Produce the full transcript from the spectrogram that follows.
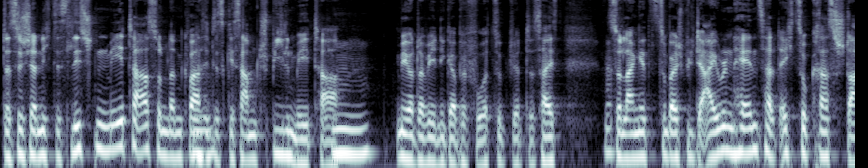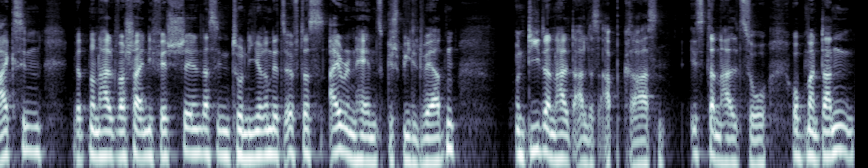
Das ist ja nicht das Listenmeta, sondern quasi das Gesamtspielmeta mehr oder weniger bevorzugt wird. Das heißt, solange jetzt zum Beispiel die Iron Hands halt echt so krass stark sind, wird man halt wahrscheinlich feststellen, dass in Turnieren jetzt öfters Iron Hands gespielt werden und die dann halt alles abgrasen. Ist dann halt so. Ob man dann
